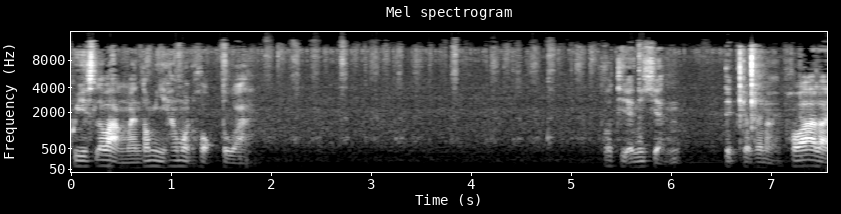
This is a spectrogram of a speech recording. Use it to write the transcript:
ควีซระหว่างมันต้องมีทั้งหมด 6 ตัวโทษทีอันนี้เขียนติดกันไปหน่อย เพราะว่าอะไร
